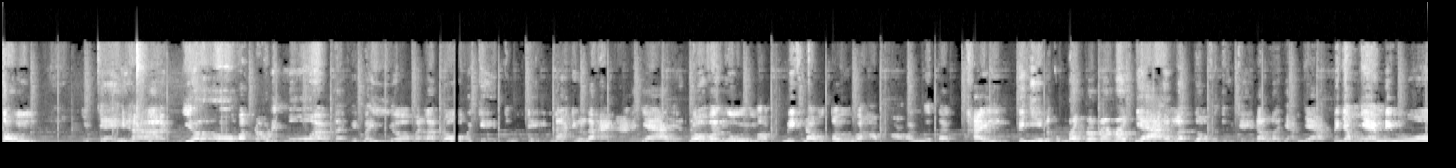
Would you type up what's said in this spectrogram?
tùng vậy chị hả? Vô, bắt đầu đi mua. Tại vì bây giờ mới là đối với chị, tụi chị nói như là hàng hạ giá vậy. Đối với người mà biết đầu tư và học hỏi, người ta thấy cái gì nó cũng rất rất rất rất giá hết là đối với tụi chị đó là giảm giá. Nó giống như em đi mua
